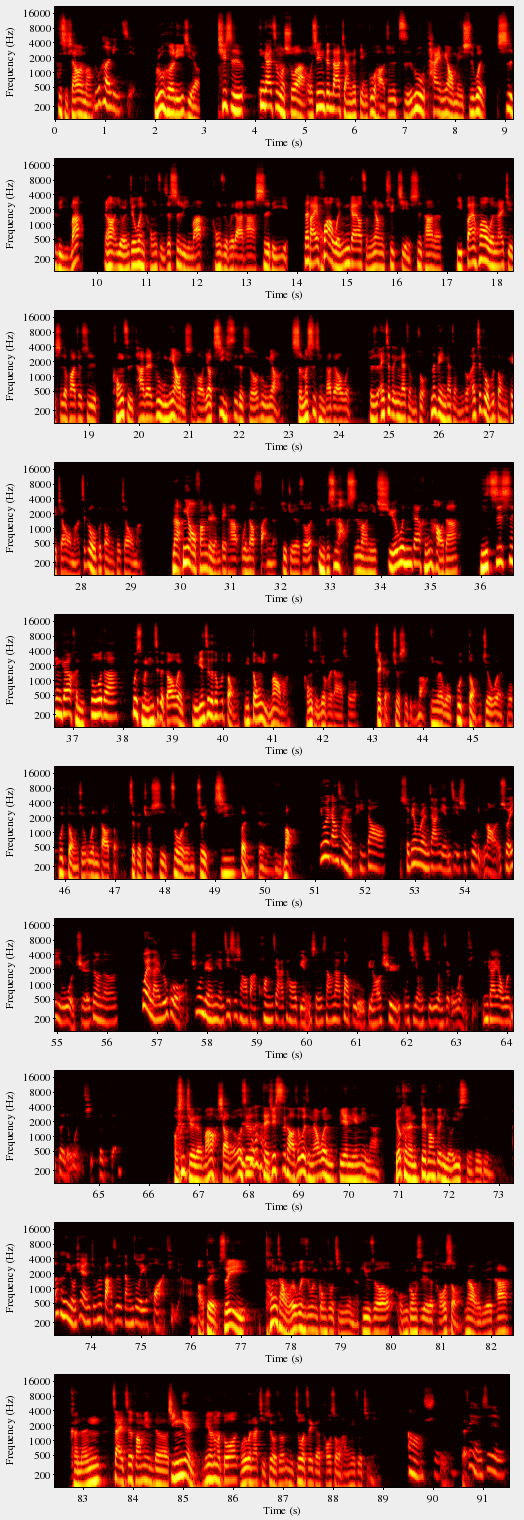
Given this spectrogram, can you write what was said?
不耻下问吗？如何理解？如何理解哦？其实。应该这么说啦，我先跟大家讲一个典故，好，就是子入太庙，每事问：“是礼吗？”然后有人就问孔子：“这是礼吗？”孔子回答：“他是礼也。”那白话文应该要怎么样去解释它呢？以白话文来解释的话，就是孔子他在入庙的时候，要祭祀的时候入庙，什么事情他都要问，就是哎，这个应该怎么做？那个应该怎么做？哎，这个我不懂，你可以教我吗？这个我不懂，你可以教我吗？那妙方的人被他问到烦了，就觉得说：“你不是老师吗？你学问应该很好的啊，你知识应该很多的啊，为什么连这个都要问？你连这个都不懂，你懂礼貌吗？”孔子就回答说：“这个就是礼貌，因为我不懂就问，我不懂就问到懂，这个就是做人最基本的礼貌。”因为刚才有提到随便问人家年纪是不礼貌的，所以我觉得呢。未来如果去问别人年纪是想要把框架套到别人身上，那倒不如不要去鼓起勇气问这个问题，应该要问对的问题，对不对？我是觉得蛮好笑的，我是 得去思考是为什么要问别人年龄啊？有可能对方对你有意思也不一定。啊，可是有些人就会把这个当做一个话题啊。哦，对，所以通常我会问是问工作经验的，譬如说我们公司有个投手，那我觉得他。可能在这方面的经验没有那么多，我会问他几岁。我说你做这个投手行业做几年？哦，是，这也是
